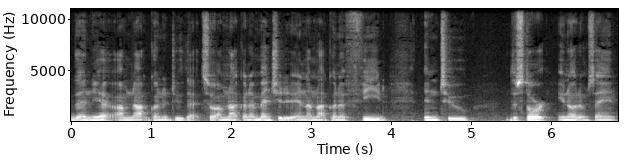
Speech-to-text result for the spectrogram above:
then yeah, I'm not gonna do that. So I'm not gonna mention it and I'm not gonna feed into the story. You know what I'm saying?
